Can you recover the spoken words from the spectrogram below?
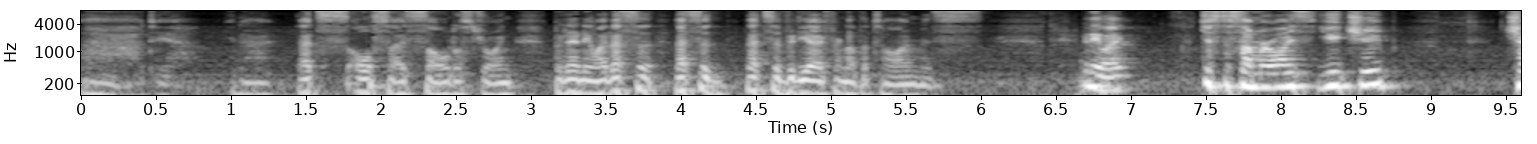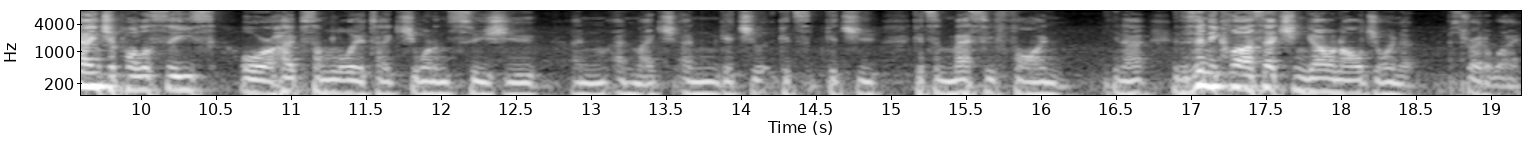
Ah, oh, dear. You know, that's also soul destroying. But anyway, that's a that's a that's a video for another time. It's anyway, just to summarise, YouTube, change your policies, or I hope some lawyer takes you on and sues you and and makes and gets you gets gets you gets a massive fine. You know, if there's any class action going, I'll join it straight away.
